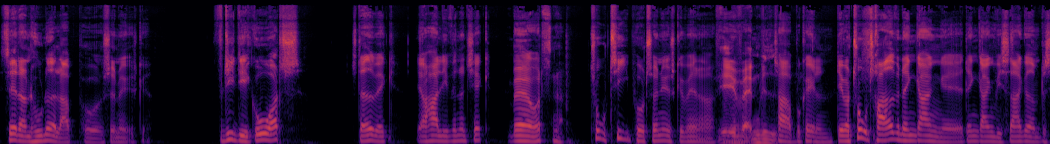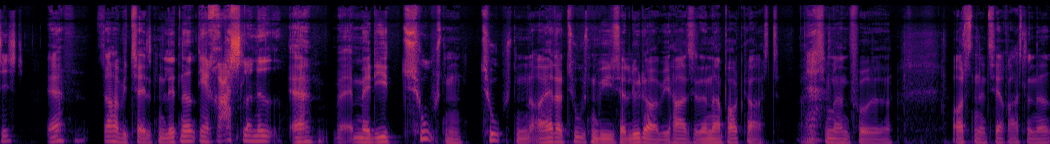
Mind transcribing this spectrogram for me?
sætter en 100-lap på Sønderjyske. Fordi det er gode odds. Stadigvæk. Jeg har lige vendt og tjek. Hvad er oddsene? 2-10 på, at Sønderjyske vinder. Det er vanvittigt. Tager pokalen. Det var 2-30 dengang, øh, dengang, vi snakkede om det sidst. Ja, så har vi talt den lidt ned. Det rasler ned. Ja, med de tusind, tusind og er der tusindvis af lyttere, vi har til den her podcast, har jeg simpelthen fået oddsene til at rasle ned.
